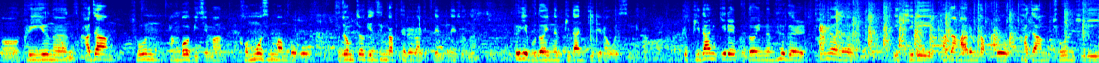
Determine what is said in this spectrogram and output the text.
어, 그 이유는 가장 좋은 방법이지만 겉모습만 보고 부정적인 생각들을 하기 때문에 저는 흙이 묻어있는 비단길이라고 했습니다. 그 비단길에 묻어있는 흙을 털면은 이 길이 가장 아름답고 가장 좋은 길이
